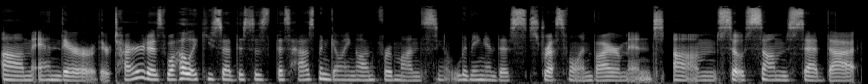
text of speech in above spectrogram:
um, and they're they're tired as well. Like you said, this is this has been going on for months. You know, living in this stressful environment. Um, so some said that.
